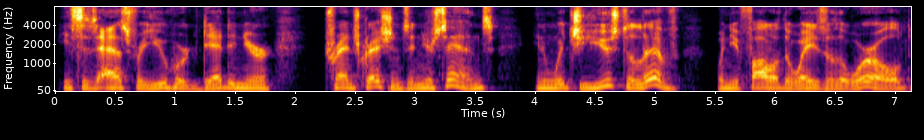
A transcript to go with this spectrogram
He says, as for you who are dead in your transgressions and your sins, in which you used to live when you followed the ways of the world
